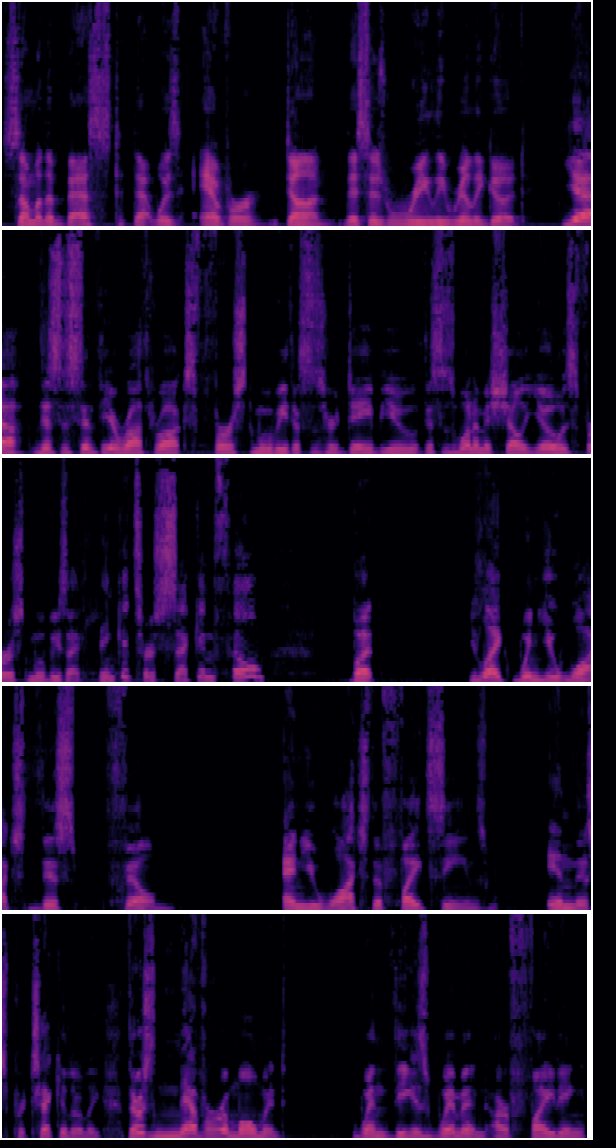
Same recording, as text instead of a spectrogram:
some of the best that was ever done. This is really really good. Yeah, this is Cynthia Rothrock's first movie. This is her debut. This is one of Michelle Yeoh's first movies. I think it's her second film. But like when you watch this film and you watch the fight scenes in this particularly, there's never a moment when these women are fighting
